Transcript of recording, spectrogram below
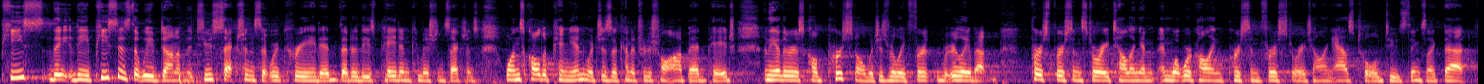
piece, the, the pieces that we've done in the two sections that we created that are these paid and commission sections, one's called opinion, which is a kind of traditional op-ed page, and the other is called personal, which is really fir- really about first-person storytelling and, and what we're calling person-first storytelling, as told to things like that.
